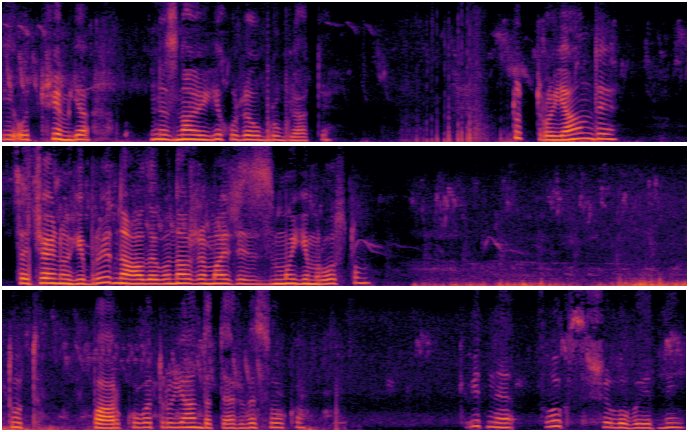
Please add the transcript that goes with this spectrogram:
І от чим я не знаю їх уже обробляти. Тут троянди. Це чайно гібридна, але вона вже майже з моїм ростом. Тут паркова троянда, теж висока. Квітне флокс шиловидний,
